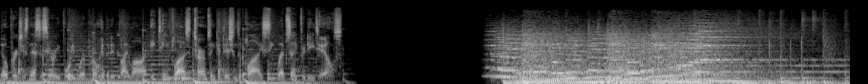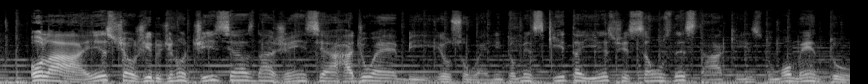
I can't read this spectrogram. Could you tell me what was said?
No purchase necessary. Void where prohibited by law. 18 plus terms and conditions apply. See website for details. Olá, este é o Giro de Notícias da agência Rádio Web. Eu sou Wellington Mesquita e estes são os destaques do momento.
